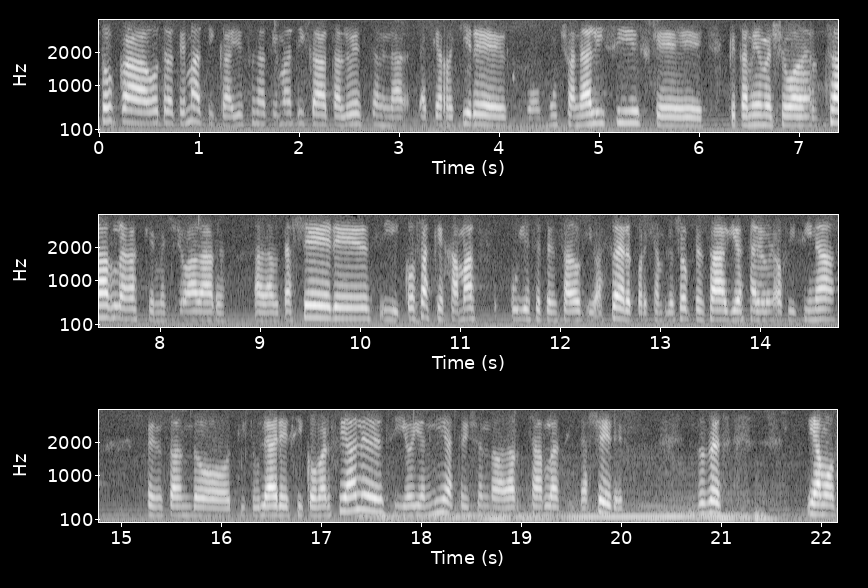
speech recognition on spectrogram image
toca otra temática y es una temática tal vez en la, que requiere como mucho análisis, que, que, también me llevó a dar charlas, que me llevó a dar, a dar talleres y cosas que jamás hubiese pensado que iba a hacer. Por ejemplo, yo pensaba que iba a estar en una oficina pensando titulares y comerciales y hoy en día estoy yendo a dar charlas y talleres. Entonces, digamos,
